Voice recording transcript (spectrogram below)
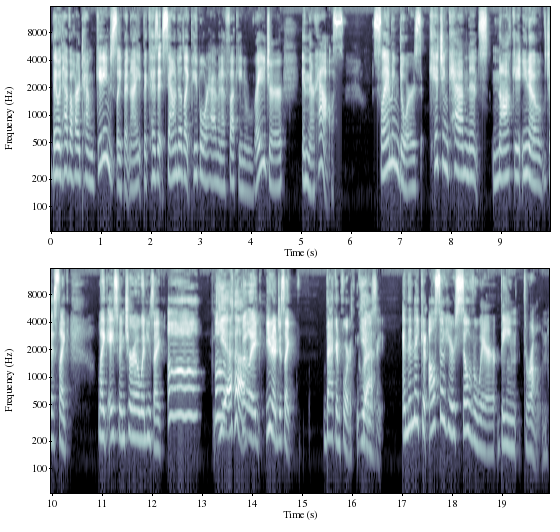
They would have a hard time getting to sleep at night because it sounded like people were having a fucking rager in their house. Slamming doors, kitchen cabinets, knocking, you know, just like like Ace Ventura when he's like, oh, oh," Yeah. but like, you know, just like back and forth, Yeah. closing. And then they could also hear silverware being thrown.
